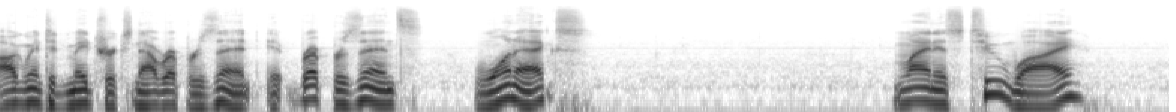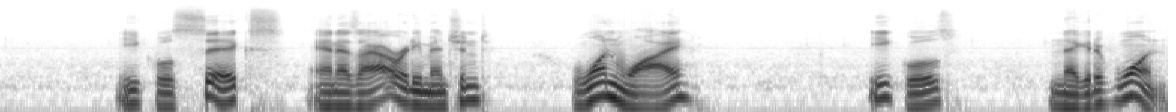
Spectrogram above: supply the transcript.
augmented matrix now represent? It represents 1x minus 2y equals 6. And as I already mentioned, 1y equals negative 1.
